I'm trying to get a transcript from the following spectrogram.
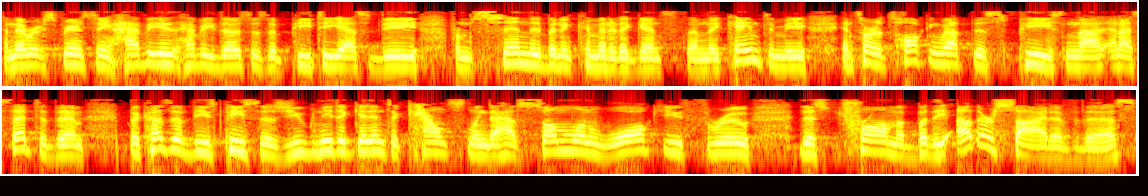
and they were experiencing heavy, heavy doses of PTSD from sin that had been committed against them. They came to me and started talking about this piece and I, and I said to them, because of these pieces, you need to get into counseling to have someone walk you through this trauma. But the other side of this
